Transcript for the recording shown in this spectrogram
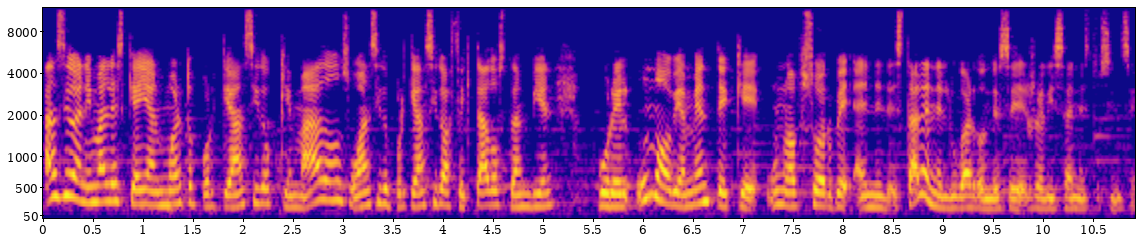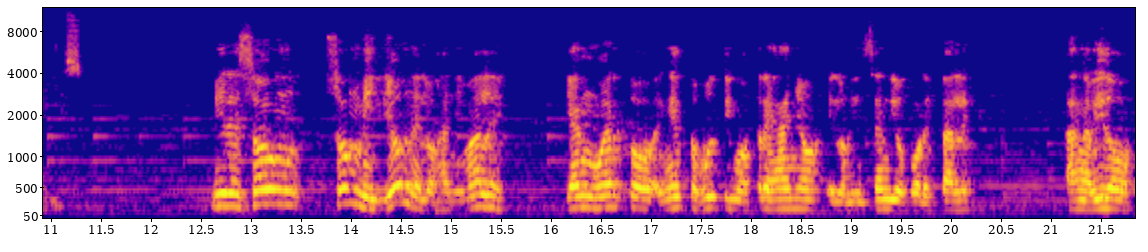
¿Han sido animales que hayan muerto porque han sido quemados o han sido porque han sido afectados también por el humo, obviamente, que uno absorbe en el estar en el lugar donde se realizan estos incendios? Mire, son, son millones los animales que han muerto en estos últimos tres años en los incendios forestales. Han habido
